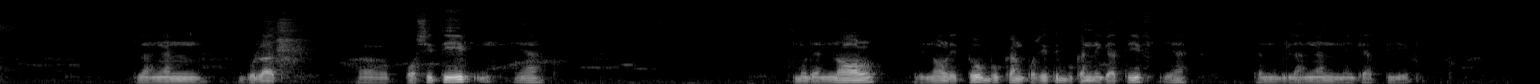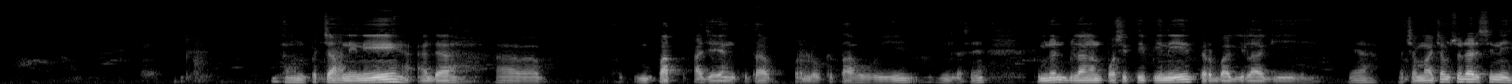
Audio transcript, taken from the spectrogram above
bilangan bulat uh, positif ya. Kemudian nol. Jadi nol itu bukan positif bukan negatif ya. Dan bilangan negatif. Bilangan pecahan ini ada uh, empat aja yang kita perlu ketahui jelasnya Kemudian bilangan positif ini terbagi lagi, ya macam-macam sudah di sini,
